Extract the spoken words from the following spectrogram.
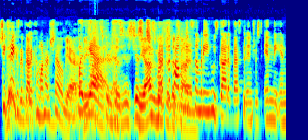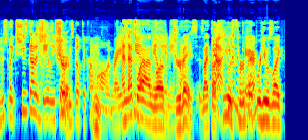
she can't because they've got to come on her show. Yeah. But the yeah, Oscars that's- is- it's just the too much That's the at the problem with somebody who's got a vested interest in the industry. Like she's got a daily show; Sure. these people have to come mm. on, right? and She that's why I love Gervais. them. Is I thought Yeah, he he was doesn't perfect care. where he was like,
